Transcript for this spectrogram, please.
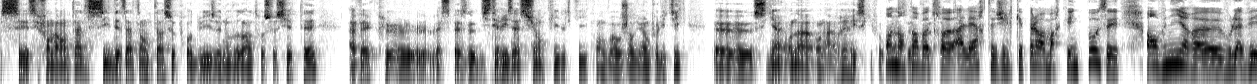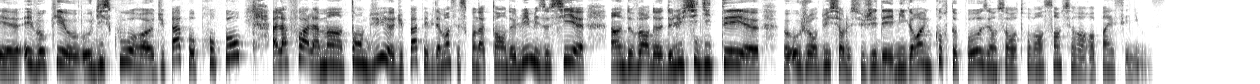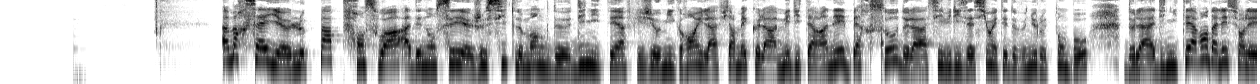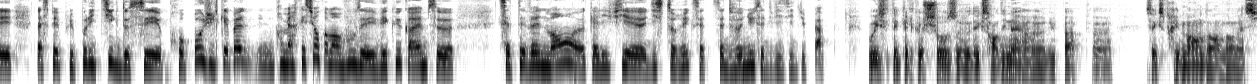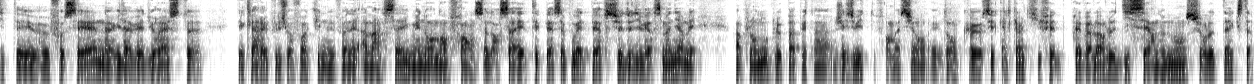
c'est fondamental. Si des attentats se produisent de nouveau dans notre société, avec l'espèce de d'hystérisation qu'on voit aujourd'hui en politique, euh, on, a, on, a, un vrai risque. Il faut on entend votre alerte, Gilles Kepel. On va marquer une pause et en venir, euh, vous l'avez euh, évoqué au, discours euh, du pape, au propos à la fois à la main tendue du pape, évidemment, c'est ce qu'on attend de lui, mais aussi un devoir de, de lucidité aujourd'hui sur le sujet des migrants. Une courte pause et on se retrouve ensemble sur Europe 1 et CNews. À Marseille, le pape François a dénoncé, je cite, le manque de dignité infligé aux migrants. Il a affirmé que la Méditerranée, berceau de la civilisation, était devenue le tombeau de la dignité. Avant d'aller sur l'aspect plus politique de ces propos, Gilles Keppel, une première question. Comment vous avez vécu quand même ce, cet événement euh, qualifié d'historique, cette, venue, cette visite du pape? Oui, c'était quelque chose d'extraordinaire euh, du pape euh, s'exprimant dans, la cité euh, phocéenne. Il avait du reste euh, déclaré plusieurs fois qu'il venait à Marseille, mais non en France. Alors ça, a été, ça pouvait être perçu de diverses manières, mais rappelons-nous que le pape est un jésuite de formation, et donc euh, c'est quelqu'un qui fait prévaloir le discernement sur le texte.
